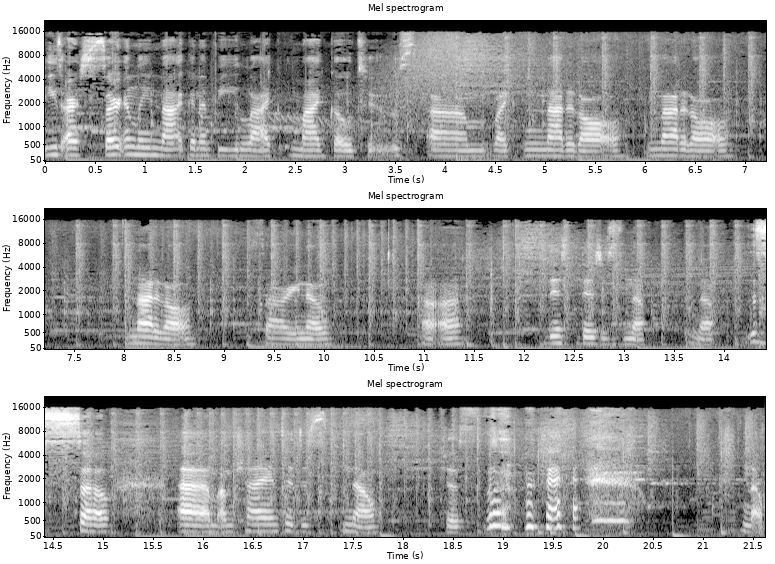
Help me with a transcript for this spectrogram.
these are certainly not gonna be like my go-tos. Um, like not at all. Not at all. Not at all. Sorry, no. Uh-uh. This this is no. No. So um, I'm trying to just no. just no.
